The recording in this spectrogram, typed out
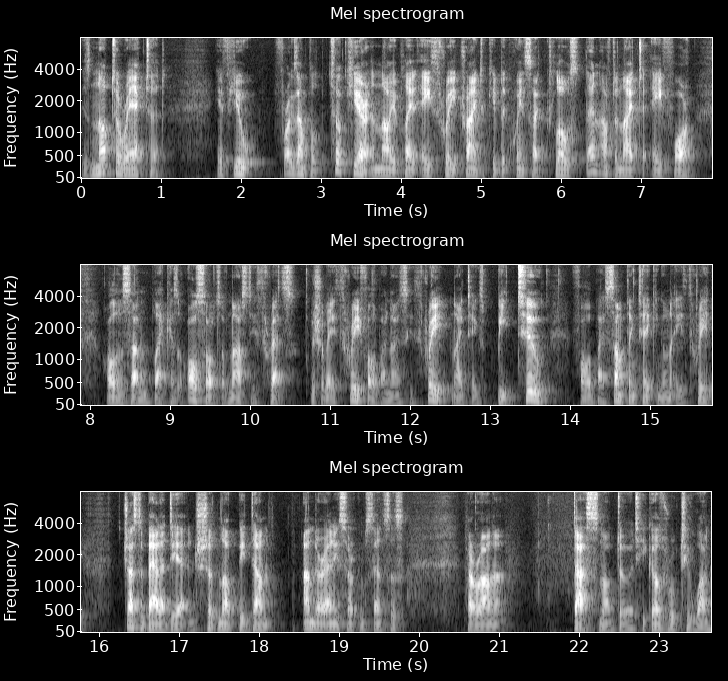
is not to react to it. If you for example, took here and now you played a3, trying to keep the queenside closed. Then after knight to a4, all of a sudden black has all sorts of nasty threats. Bishop a3 followed by knight c3, knight takes b2, followed by something taking on a3. Just a bad idea and should not be done under any circumstances. Caruana does not do it. He goes rook g1,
